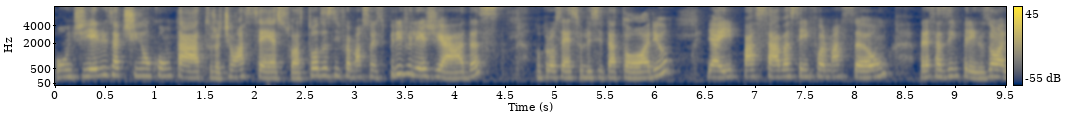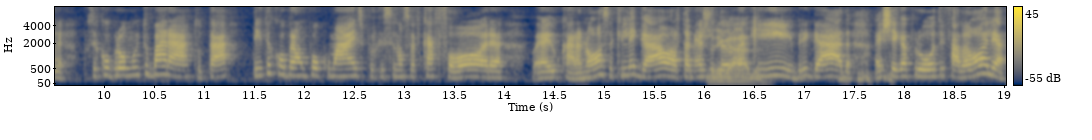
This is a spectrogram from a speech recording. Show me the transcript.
onde eles já tinham contato, já tinham acesso a todas as informações privilegiadas no processo licitatório, e aí passava essa informação para essas empresas. Olha, você cobrou muito barato, tá? Tenta cobrar um pouco mais, porque senão você vai ficar fora. Aí o cara, nossa, que legal, ela tá me ajudando Obrigado. aqui, obrigada. aí chega pro outro e fala: olha,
